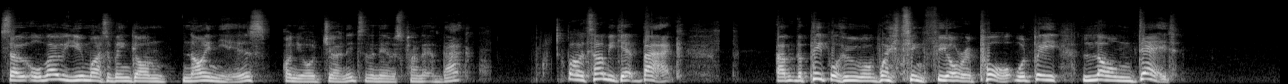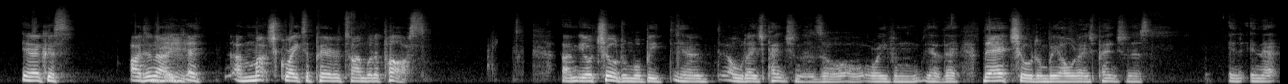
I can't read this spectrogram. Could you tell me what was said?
So, although you might have been gone nine years on your journey to the nearest planet and back, by the time you get back, um, the people who were waiting for your report would be long dead. You know, because I don't know, a, a much greater period of time would have passed. Um, your children will be, you know, old age pensioners, or, or, or even you know, their their children will be old age pensioners in, in that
